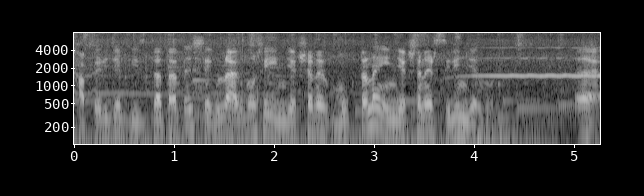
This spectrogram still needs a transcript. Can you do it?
সাপের যে বীজদাতাতে সেগুলো একদম সেই ইঞ্জেকশনের মুখটা না ইঞ্জেকশনের সিরিঞ্জের মতো। হ্যাঁ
